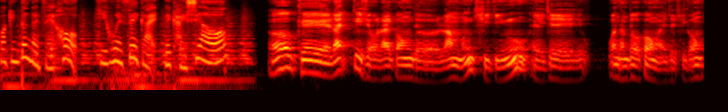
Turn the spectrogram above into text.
赶紧等来坐好，皮肤的世界要开始哦。OK，来继续来讲着南门市场，诶，这个阮通多讲诶，就是讲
